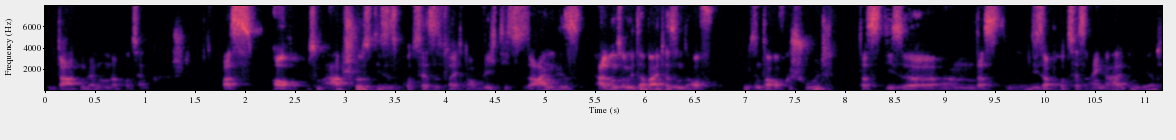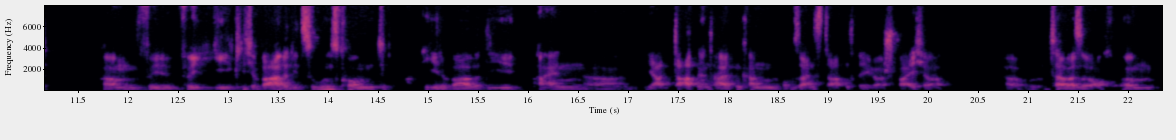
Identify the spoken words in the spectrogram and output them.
Daten werden 100% gelöscht. Was auch zum Abschluss dieses Prozesses vielleicht noch wichtig zu sagen ist, alle unsere Mitarbeiter sind, auf, sind darauf geschult, dass, diese, ähm, dass dieser Prozess eingehalten wird. Ähm, für, für jegliche Ware, die zu uns kommt, jede Ware, die ein, äh, ja, Daten enthalten kann, seien es Datenträger, Speicher, äh, teilweise auch ähm,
